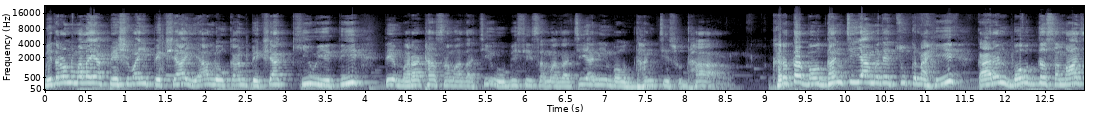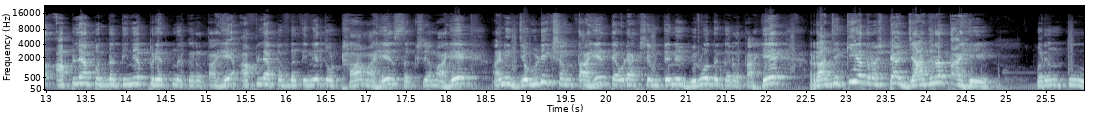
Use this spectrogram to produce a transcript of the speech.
मित्रांनो मला या पेशवाईपेक्षा या लोकांपेक्षा कीव येती ते मराठा समाजाची ओबीसी समाजाची आणि बौद्धांची सुद्धा. खरं तर बौद्धांची यामध्ये चूक नाही कारण बौद्ध समाज आपल्या पद्धतीने प्रयत्न करत आहे आपल्या पद्धतीने तो ठाम आहे सक्षम आहे आणि जेवढी क्षमता आहे तेवढ्या क्षमतेने विरोध करत आहे. राजकीयदृष्ट्या जागृत आहे. परंतु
